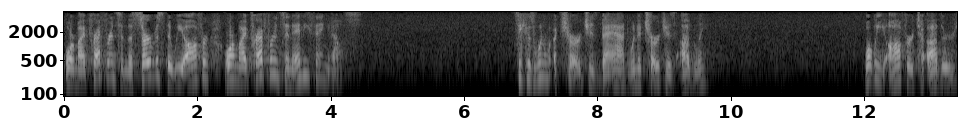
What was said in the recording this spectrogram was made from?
or my preference in the service that we offer, or my preference in anything else. See, because when a church is bad, when a church is ugly, what we offer to others,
